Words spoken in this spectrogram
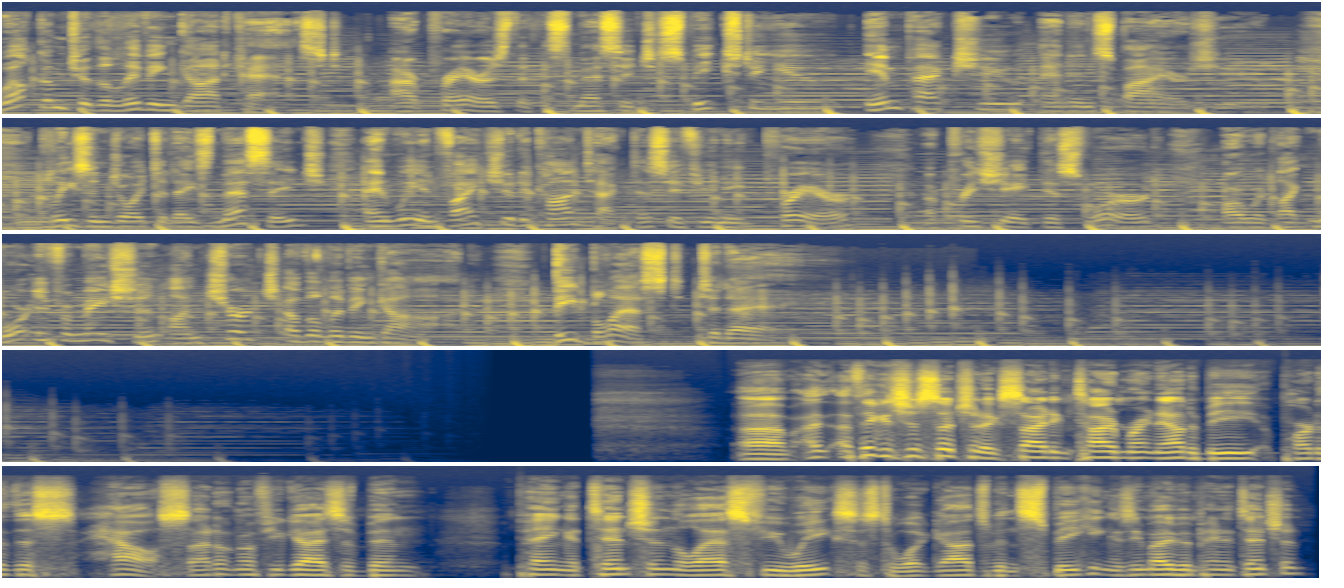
Welcome to the Living Godcast. Our prayer is that this message speaks to you, impacts you, and inspires you. Please enjoy today's message, and we invite you to contact us if you need prayer, appreciate this word, or would like more information on Church of the Living God. Be blessed today. Um, I, I think it's just such an exciting time right now to be a part of this house. I don't know if you guys have been paying attention the last few weeks as to what God's been speaking. Has anybody been paying attention?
